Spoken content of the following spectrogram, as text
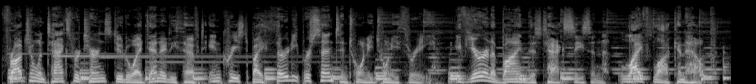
Fraudulent tax returns due to identity theft increased by 30% in 2023. If you're in a bind this tax season, LifeLock can help.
